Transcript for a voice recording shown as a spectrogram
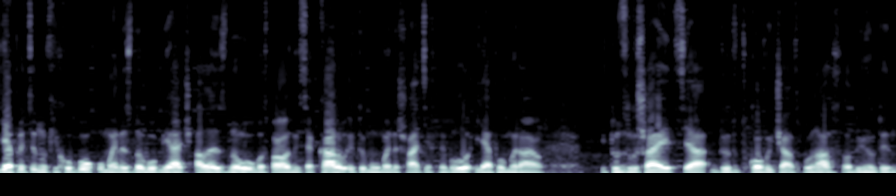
Я притягнув їх обох, у мене знову м'яч, але знову воспаленився Карл, і тому у мене шансів не було, і я помираю. І тут залишається додатковий час, бо у нас 1-1.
